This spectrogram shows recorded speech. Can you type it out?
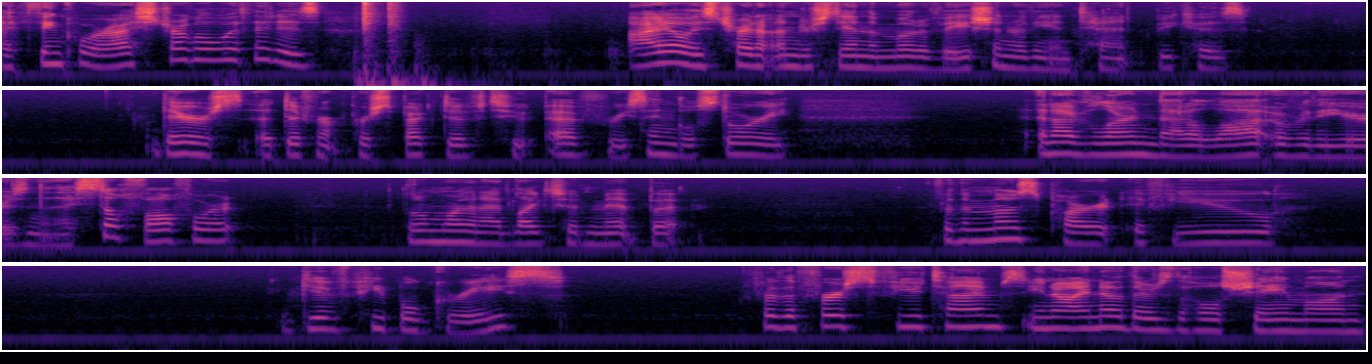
I think where I struggle with it is I always try to understand the motivation or the intent because there's a different perspective to every single story. And I've learned that a lot over the years, and I still fall for it a little more than I'd like to admit. But for the most part, if you give people grace for the first few times, you know, I know there's the whole shame on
